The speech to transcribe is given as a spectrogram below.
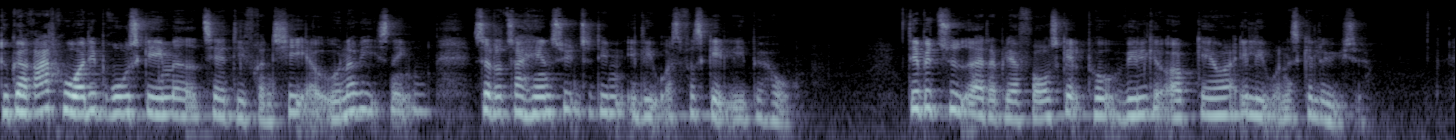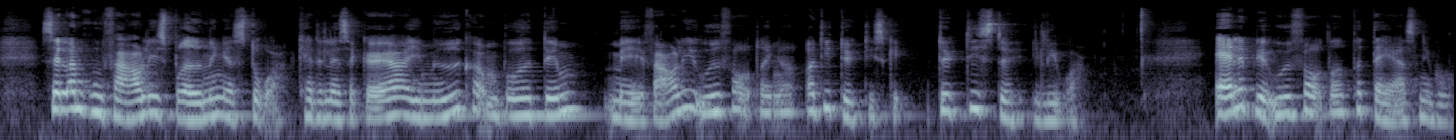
Du kan ret hurtigt bruge skemaet til at differentiere undervisningen, så du tager hensyn til dine elevers forskellige behov. Det betyder, at der bliver forskel på, hvilke opgaver eleverne skal løse. Selvom den faglige spredning er stor, kan det lade sig gøre at imødekomme både dem med faglige udfordringer og de dygtigste, dygtigste elever. Alle bliver udfordret på deres niveau.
